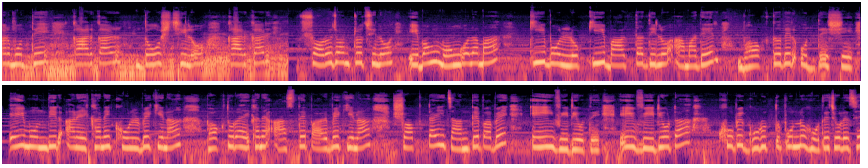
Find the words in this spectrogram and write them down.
ঘটনার মধ্যে কার কার দোষ ছিল কার কার ষড়যন্ত্র ছিল এবং মঙ্গলা মা কি বলল, কি বার্তা দিল আমাদের ভক্তদের উদ্দেশ্যে? এই মন্দির আর এখানে খুলবে কিনা, ভক্তরা এখানে আসতে পারবে কিনা, সবটাই জানতে পাবে এই ভিডিওতে। এই ভিডিওটা খুবই গুরুত্বপূর্ণ হতে চলেছে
